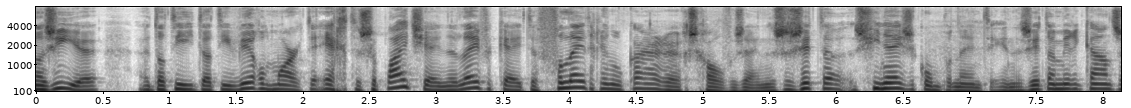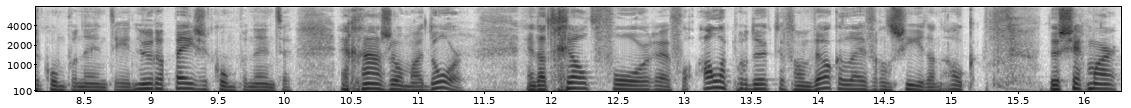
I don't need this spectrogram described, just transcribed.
dan zie je eh, dat die, dat die wereldmarkten echt de supply chain, de leverketen, volledig in elkaar eh, geschoven zijn. Dus er zitten Chinese componenten in, er zitten Amerikaanse componenten in, Europese componenten. En ga zo maar door. En dat geldt voor, eh, voor alle producten van welke leverancier dan ook. Dus zeg maar,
